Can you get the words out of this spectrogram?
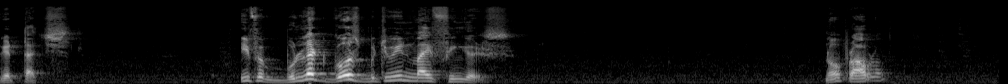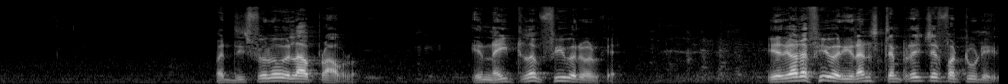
get touched. If a bullet goes between my fingers, no problem. But this fellow will have problem. In night have fever okay. He got a fever, he runs temperature for two days.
